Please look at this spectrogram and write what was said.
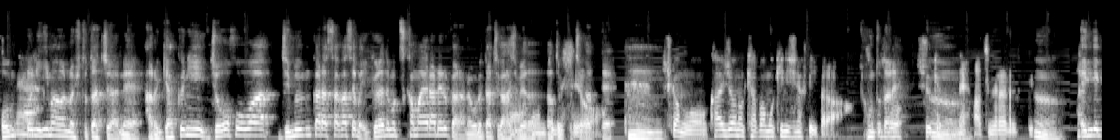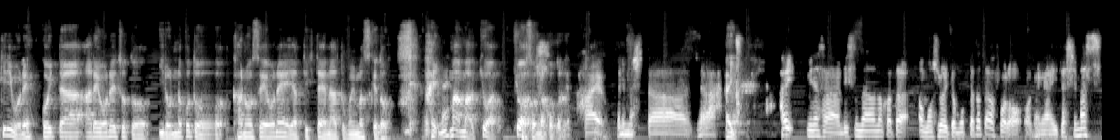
本当に今の人たちはねあの逆に情報は自分から探せばいくらでも捕まえられるからね俺たちが始めた時と違って、うん、しかも会場のキャパも気にしなくていいから、本当だね。集客もね、集められるっていう。うん、演劇にもねこういったあれをねちょっといろんなことを可能性をねやっていきたいなと思いますけど、はい。ねまあまあ今日は今日はそんなことで。はい、わかりました。じゃあ、はいはい、皆さん、リスナーの方、面白いと思った方はフォローお願いいたします。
